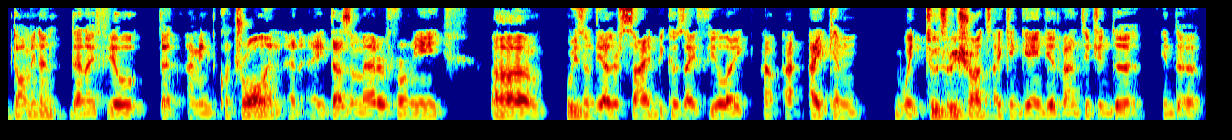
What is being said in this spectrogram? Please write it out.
dominant, then I feel that I'm in control, and and it doesn't matter for me um, who is on the other side because I feel like I, I, can with two three shots I can gain the advantage in the in the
